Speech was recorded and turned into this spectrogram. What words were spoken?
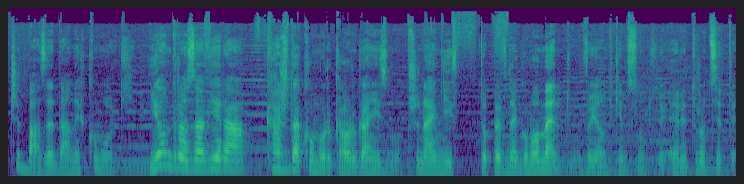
czy bazę danych komórki. Jądro zawiera każda komórka organizmu, przynajmniej do pewnego momentu. Wyjątkiem są tutaj erytrocyty.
